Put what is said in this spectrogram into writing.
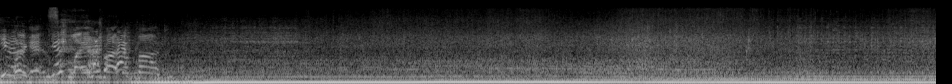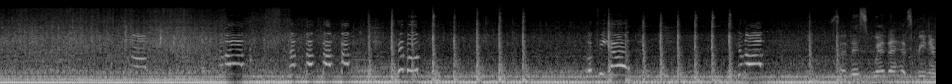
you know, I get slayed by the mud. weather has been a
